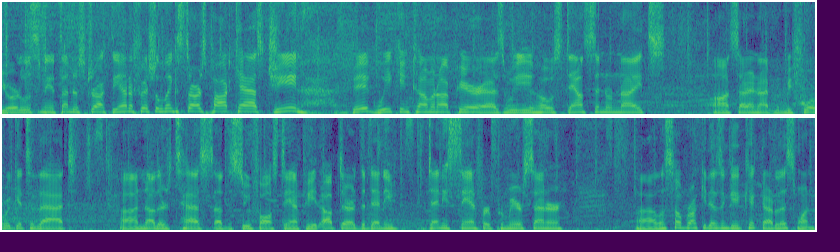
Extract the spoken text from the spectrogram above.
You're listening to Thunderstruck, the unofficial Lincoln Stars podcast. Gene, big weekend coming up here as we host Down Syndrome Nights on Saturday night. But before we get to that, uh, another test of the Sioux Falls Stampede up there at the Denny Denny Sanford Premier Center. Uh, let's hope Rocky doesn't get kicked out of this one.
